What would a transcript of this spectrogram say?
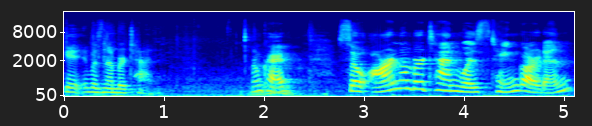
it was number 10. Okay. So our number 10 was Tang Garden.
